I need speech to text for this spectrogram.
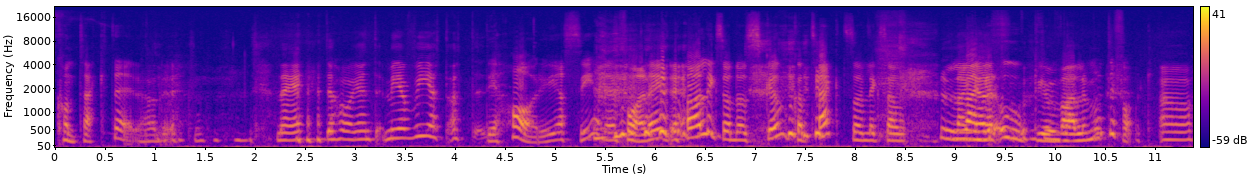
kontakter? Har du? Nej, det har jag inte. Men jag vet att Det har du, jag ser det på dig. Du har liksom någon skum kontakt som liksom langar opiumvallmo till folk. Ja,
